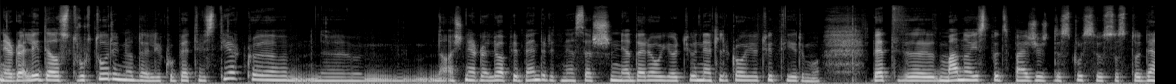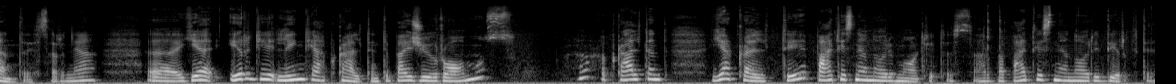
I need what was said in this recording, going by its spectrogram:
Negali dėl struktūrinių dalykų, bet vis tiek, e, na, aš negaliu apibendrinti, nes aš nedariau jokių, netlikau jokių tyrimų. Bet e, mano įspūdis, pažiūrėjau, iš diskusijų su studentais, ar ne, e, jie irgi linkia apkaltinti, pažiūrėjau, Romus, apkaltinti jie kalti, patys nenori mokytis arba patys nenori dirbti.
